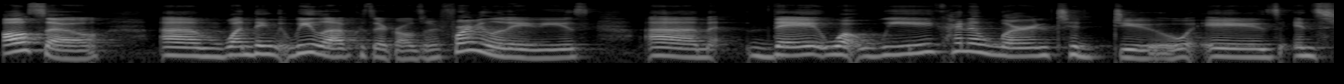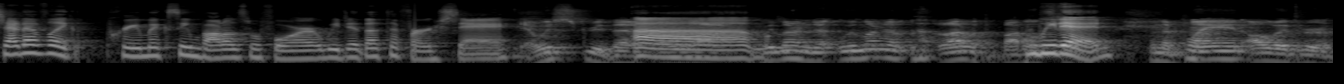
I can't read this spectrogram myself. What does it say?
Also, um, one thing that we love because our girls are formula babies, um, they what we kind of learned to do is instead of like pre-mixing bottles before, we did that the first day. Yeah, we screwed that up a Um, lot. We learned we learned a lot with the bottles. We did. from the plane all the way through.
